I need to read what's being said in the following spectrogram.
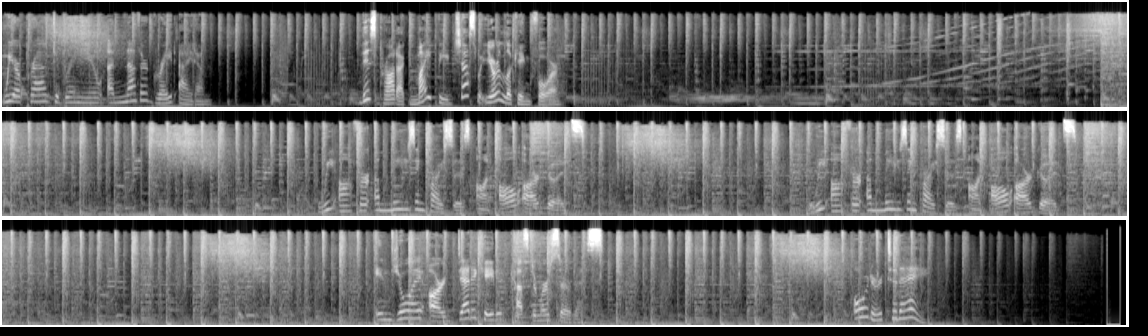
we are proud to bring you another great item. This product might be just what you're looking for. We offer amazing prices on all our goods. We offer amazing prices on all our goods. Enjoy our dedicated customer service. Order today.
